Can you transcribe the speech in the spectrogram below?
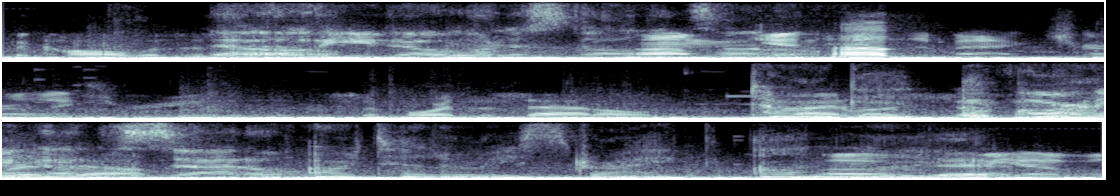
The call was a No, saddle. you don't want to stall the Um, tunnel. get Up. the back, Charlie 3. Support the saddle. Target Dynamo's still We've already got the up. saddle. Artillery strike Uh, online. we have a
